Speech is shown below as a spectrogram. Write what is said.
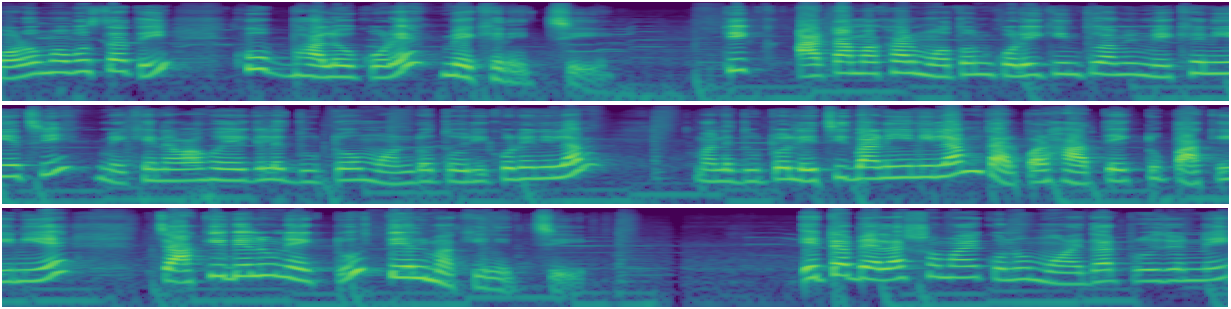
গরম অবস্থাতেই খুব ভালো করে মেখে নিচ্ছি। ঠিক আটা মাখার মতন করেই কিন্তু আমি মেখে নিয়েছি। মেখে নেওয়া হয়ে গেলে দুটো মণ্ড তৈরি করে নিলাম। মানে দুটো লেচি বানিয়ে নিলাম। তারপর হাতে একটু পাকিয়ে নিয়ে চাকি বেলুনে একটু তেল মাখিয়ে নিচ্ছি। এটা বেলার সময় কোনো ময়দার প্রয়োজন নেই,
